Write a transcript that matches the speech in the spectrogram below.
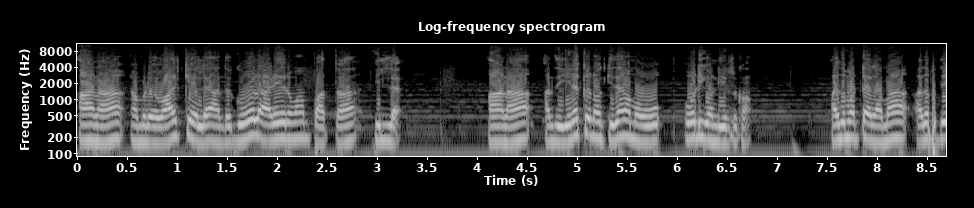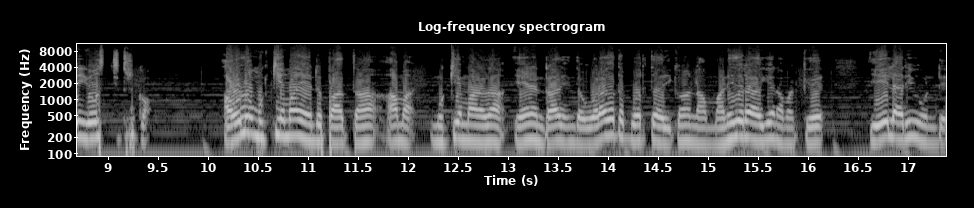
ஆனால் நம்மளுடைய வாழ்க்கையில் அந்த கோல் அடையிறோமான்னு பார்த்தா இல்லை. ஆனால் அந்த இலக்கை நோக்கி தான் நம்ம ஓ ஓடிக்கொண்டிட்டு அது மட்டும் இல்லாமல் அதை பற்றியும் யோசிச்சுட்டு இருக்கோம் அவ்வளோ முக்கியமாக என்று பார்த்தா ஆமாம் முக்கியமானதான் ஏனென்றால் இந்த உலகத்தை பொறுத்த வரைக்கும் நாம் மனிதராகிய நமக்கு ஏழு அறிவு உண்டு.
